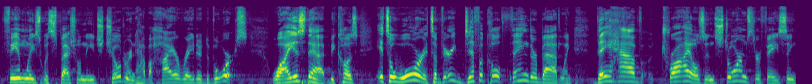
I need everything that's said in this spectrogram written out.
families with special needs children have a higher rate of divorce. Why is that? Because it's a war. It's a very difficult thing they're battling. They have trials and storms they're facing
